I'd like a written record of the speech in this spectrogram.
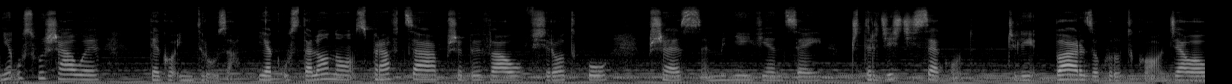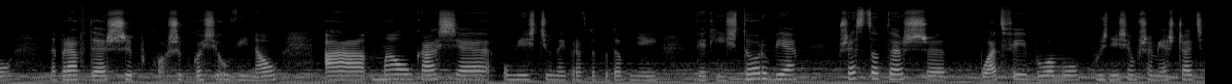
nie usłyszały tego intruza. Jak ustalono, sprawca przebywał w środku przez mniej więcej 40 sekund, czyli bardzo krótko. Działał naprawdę szybko, szybko się uwinął, a małą Kasię umieścił najprawdopodobniej w jakiejś torbie, przez co też e, łatwiej było mu później się przemieszczać,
